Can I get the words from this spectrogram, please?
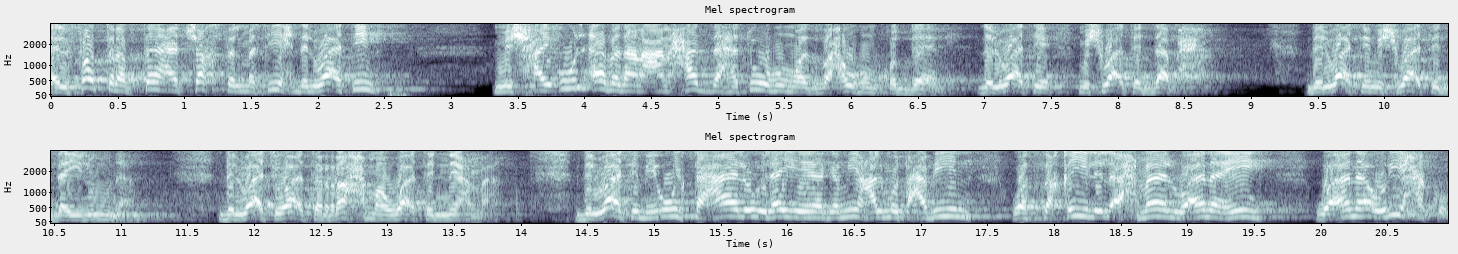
الفترة بتاعت شخص المسيح دلوقتي مش هيقول ابدا عن حد هاتوهم واذبحوهم قدامي دلوقتي مش وقت الذبح. دلوقتي مش وقت الدينونة. دلوقتي وقت الرحمة ووقت النعمة. دلوقتي بيقول تعالوا إلي يا جميع المتعبين والثقيل الأحمال وأنا إيه؟ وأنا أريحكم.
